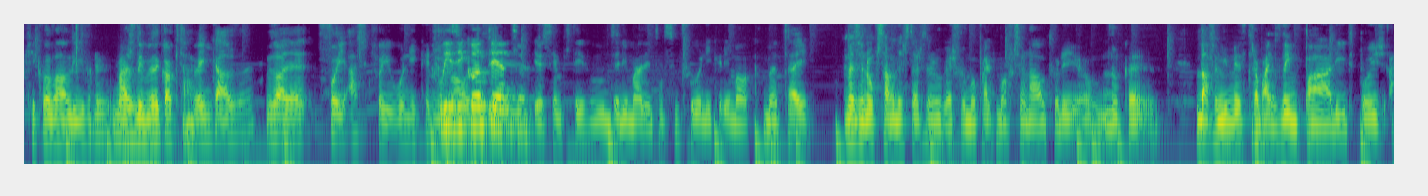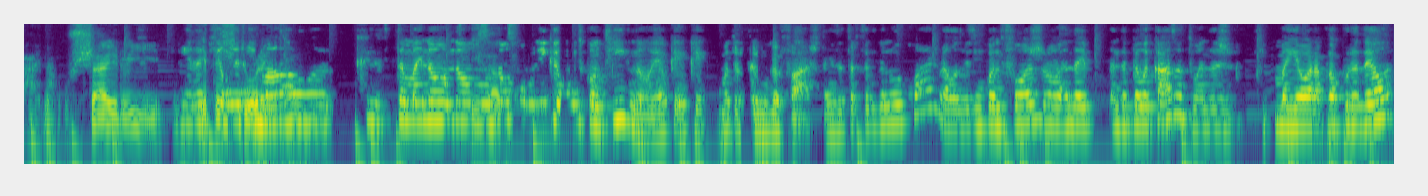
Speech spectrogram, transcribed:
Ficou lá livre, mais livre do que o que estava em casa. Mas olha, foi, acho que foi o único animal. Feliz e contente. Que eu sempre estive muito desanimado, então sempre foi o único animal que matei. Mas eu não gostava das tartarugas, foi o meu pai que me ofereceu na altura e eu nunca. Dava-me imenso trabalho limpar e depois, ai não, o cheiro e. E é daquele animal que também não, não, Exato. não comunica muito contigo, não é? O que, o que é que uma tartaruga faz? Tens a tartaruga no aquário, ela de vez em quando foge, anda, anda pela casa, tu andas tipo meia hora à procura dela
